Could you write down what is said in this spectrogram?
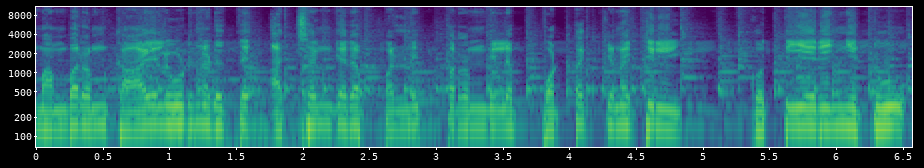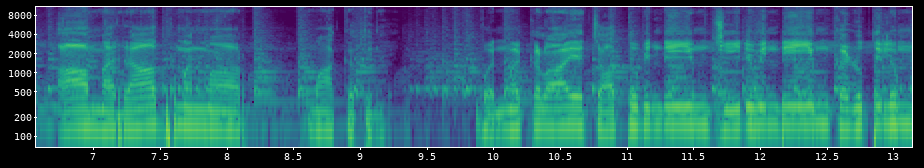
മമ്പറം കായലൂടിനടുത്ത് അച്ചങ്കര പള്ളിപ്പറമ്പിലെ പൊട്ടക്കിണറ്റിൽ കൊത്തിയെരിഞ്ഞിട്ടു ആ നരാധമന്മാർ മാക്കത്തിന്. പൊന്മക്കളായ ചാത്തുവിന്റെയും ചീരുവിന്റെയും കഴുത്തിലും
